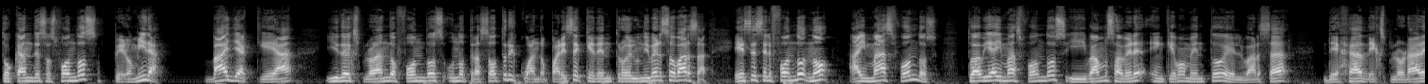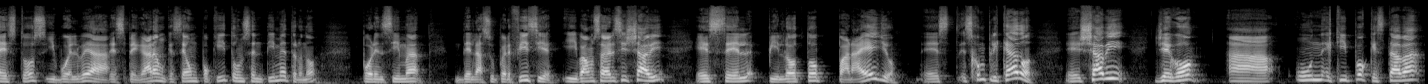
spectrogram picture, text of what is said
tocando esos fondos, pero mira, vaya que ha ido explorando fondos uno tras otro y cuando parece que dentro del universo Barça ese es el fondo, no, hay más fondos, todavía hay más fondos y vamos a ver en qué momento el Barça deja de explorar estos y vuelve a despegar, aunque sea un poquito, un centímetro, ¿no? Por encima de la superficie. Y vamos a ver si Xavi es el piloto para ello. Es, complicado. Eh, Xavi llegó a un equipo que estaba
